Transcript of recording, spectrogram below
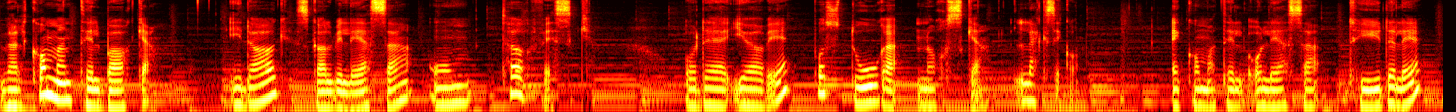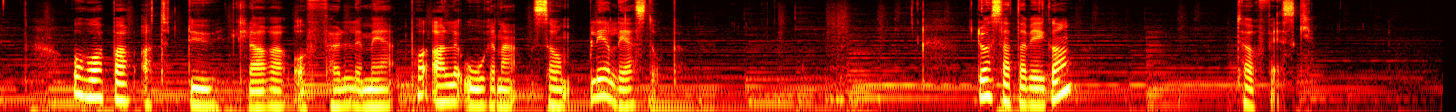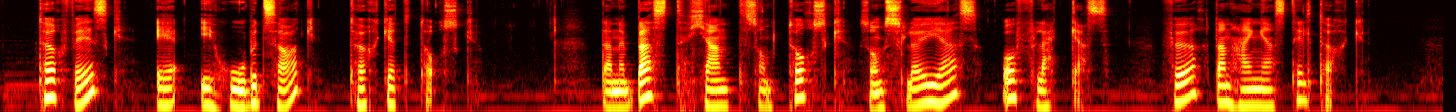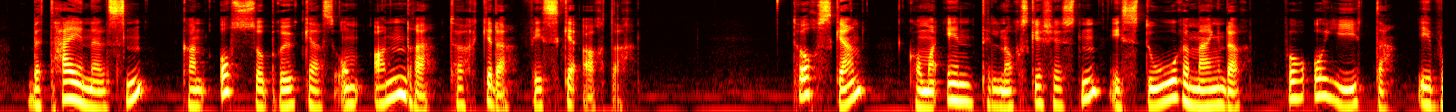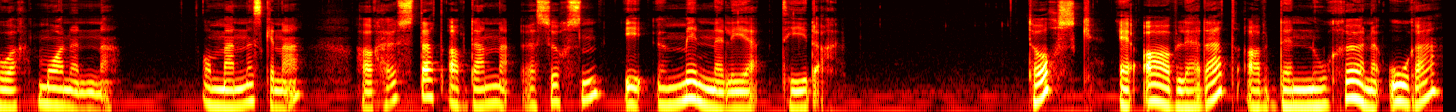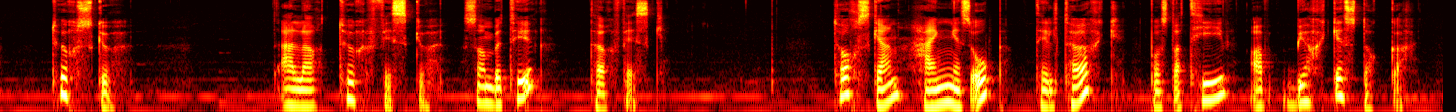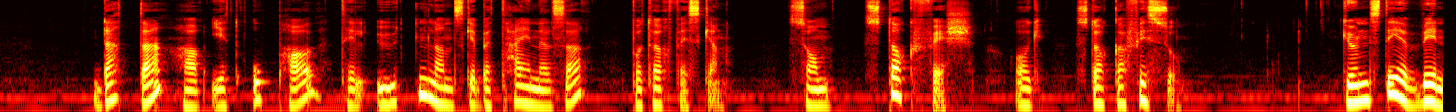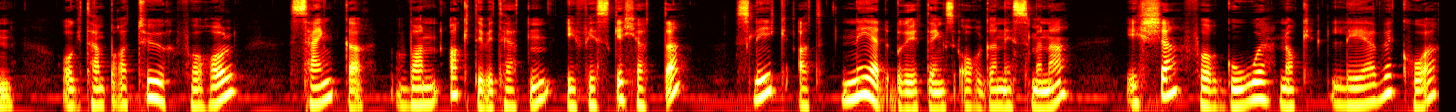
Velkommen tilbake. I dag skal vi lese om tørrfisk. Og det gjør vi på Store norske leksikon. Jeg kommer til å lese tydelig, og håper at du klarer å følge med på alle ordene som blir lest opp. Da setter vi i gang. Tørrfisk. Tørrfisk er i hovedsak tørket torsk. Den er best kjent som torsk som sløyes og flekkes før den henges til tørk. Betegnelsen kan også brukes om andre tørkede fiskearter. Torsken kommer inn til norskekysten i store mengder for å gyte i vårmånedene og menneskene har høstet av denne ressursen i uminnelige tider. Torsk er avledet av det norrøne ordet turskur, eller turfiskur, som betyr tørrfisk. Torsken henges opp til tørk på stativ av bjørkestokker dette har gitt opphav til utenlandske betegnelser på tørrfisken, som stockfish og stoccafisso. Gunstige vind- og temperaturforhold senker vannaktiviteten i fiskekjøttet, slik at nedbrytingsorganismene ikke får gode nok levekår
